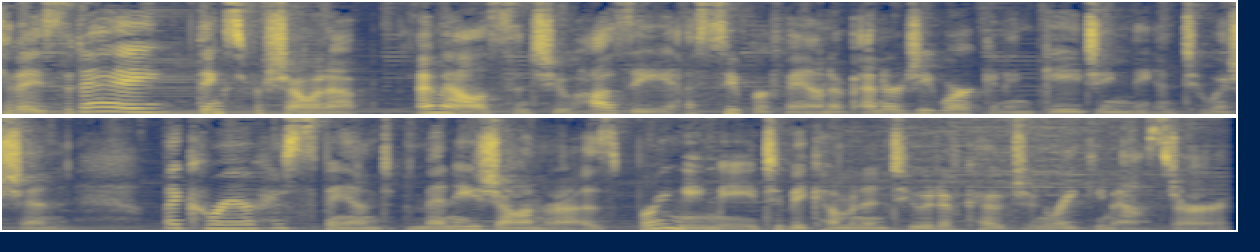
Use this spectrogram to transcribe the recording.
Today's the day. Thanks for showing up. I'm Allison Shuhazi, a super fan of energy work and engaging the intuition. My career has spanned many genres, bringing me to become an intuitive coach and Reiki master.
